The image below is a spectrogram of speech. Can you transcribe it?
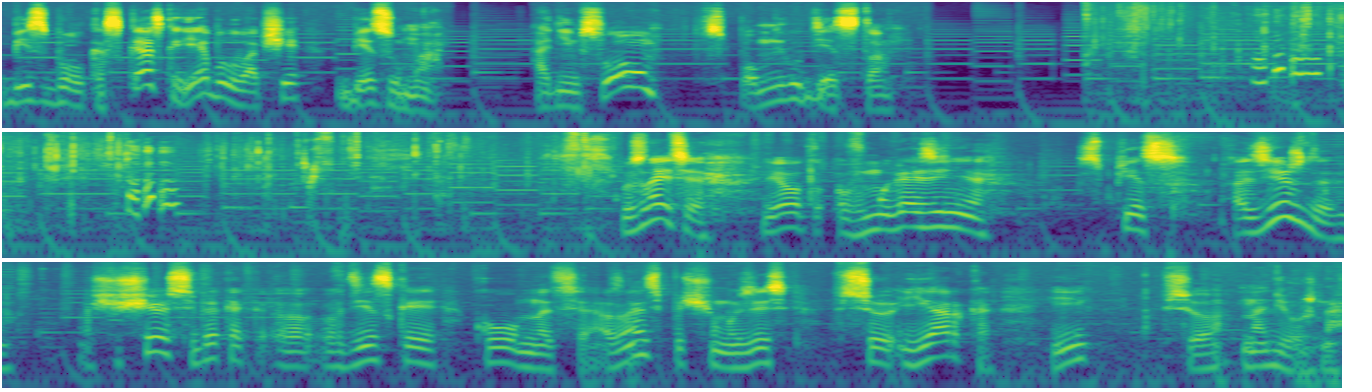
бейсболка-сказка, я был вообще без ума. Одним словом, вспомнил детство. Вы знаете, я вот в магазине спецодежды ощущаю себя как э, в детской комнате. А знаете почему? Здесь все ярко и все надежно.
